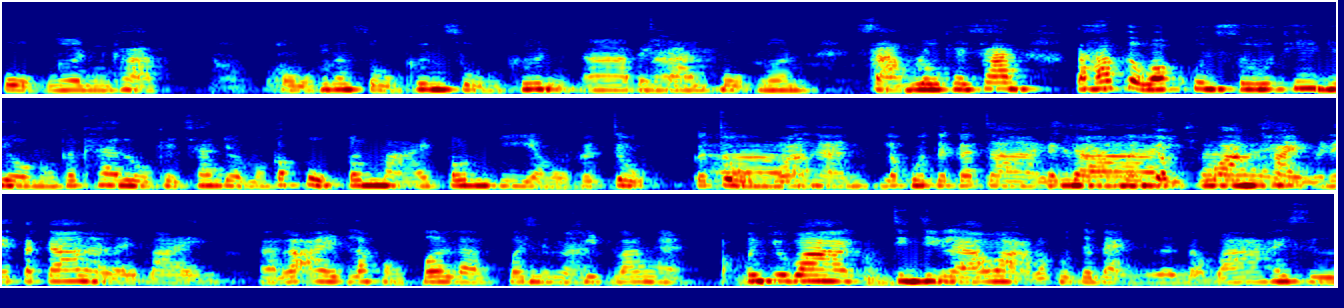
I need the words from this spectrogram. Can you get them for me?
ปลูกเงินค่ะ ปลูกที่มันสูงขึ้นสูงขึ้นอ่าเป็นการอ่าปลูกเงินสามโลเคชันแต่ถ้าเกิดว่าคุณซื้อที่เดียวมันก็แค่โลเคชันเดียวมันก็ปลูกต้นไม้ต้นเดียว กระจุกกระจุกอ่าว่างั้นเราควรจะกระจายกระใช่ไหมจายเหมือนกับใช่วางไข่ไว้ในตะกร้าหลายๆใบอะแล้วไอ้แล้วของเปิ้ลล่ะเปิ้ลใช่ไหมคิดว่าไงมันคิดว่าจริง ๆ แล้วอะเราควรจะแบ่งเงินแบบว่าให้ซื้อ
